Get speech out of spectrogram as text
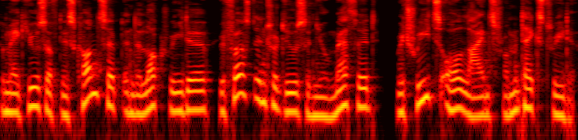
To make use of this concept in the log reader, we first introduce a new method which reads all lines from a text reader.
